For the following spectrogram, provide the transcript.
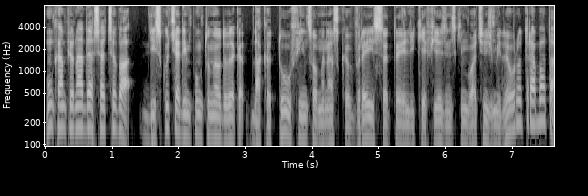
un campionat de așa ceva. Discuția din punctul meu de vedere, că dacă tu, ființă omenească, vrei să te lichefiezi în schimbul a 5.000 de euro, treaba ta.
